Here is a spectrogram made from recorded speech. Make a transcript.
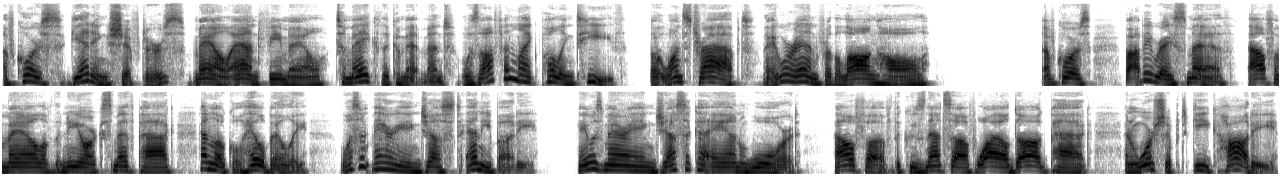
Of course, getting shifters, male and female, to make the commitment was often like pulling teeth, but once trapped, they were in for the long haul. Of course, Bobby Ray Smith, alpha male of the New York Smith Pack and local hillbilly, wasn't marrying just anybody. He was marrying Jessica Ann Ward, alpha of the Kuznetsov Wild Dog Pack and worshipped geek hottie.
